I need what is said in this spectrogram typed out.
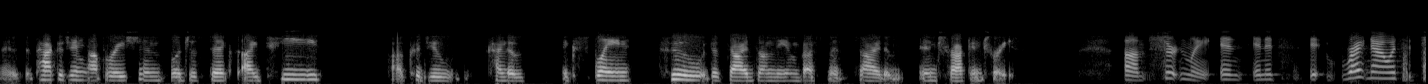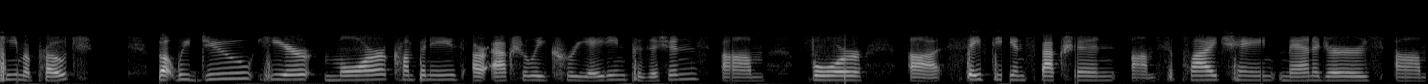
Is it packaging, operations, logistics, IT? Uh, could you kind of explain who decides on the investment side of, in track and trace? Um, certainly, and and it's it, right now it's a team approach, but we do hear more companies are actually creating positions um, for uh, safety inspection, um, supply chain managers. Um,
